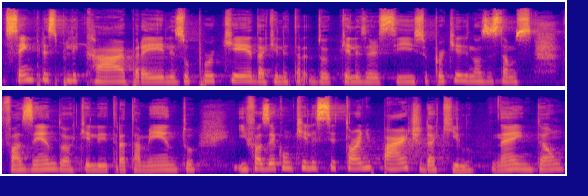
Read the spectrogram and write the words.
sempre explicar para eles o porquê daquele, daquele exercício, por que nós estamos fazendo aquele tratamento e fazer com que ele se torne parte daquilo, né? Então,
